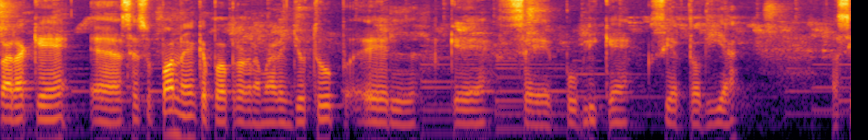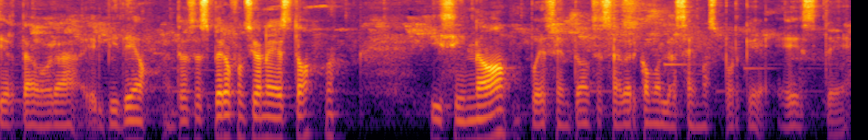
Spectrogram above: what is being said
para que eh, se supone que puedo programar en YouTube el que se publique cierto día a cierta hora el video. Entonces espero funcione esto. Y si no pues entonces a ver cómo lo hacemos porque este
